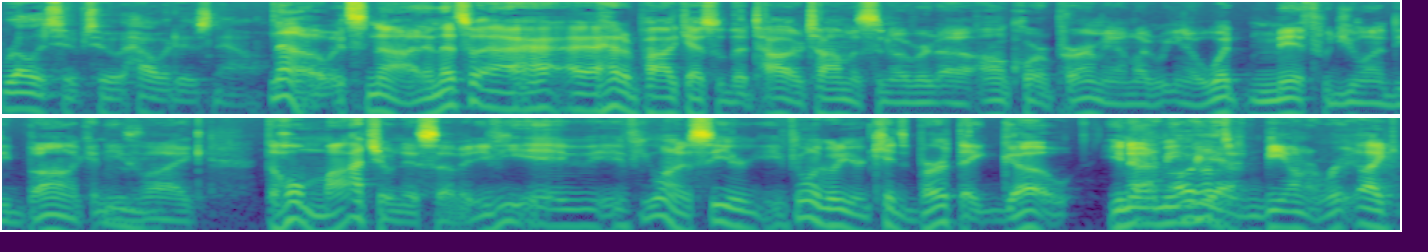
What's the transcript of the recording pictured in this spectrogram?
relative to how it is now. No, it's not. And that's why I, I had a podcast with Tyler Thomason over at uh, Encore Permian. I'm like, you know, what myth would you want to debunk? And he's Mm-hmm. like, the whole macho ness of it. If you if you want to see your if you want to go to your kid's birthday, go. You know what I mean? Oh, you don't yeah. have to be on a like.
